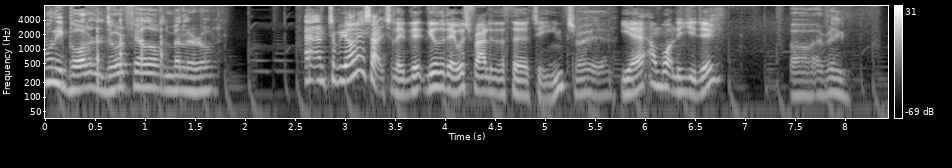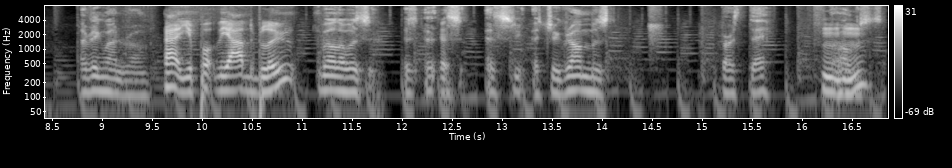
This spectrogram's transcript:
When he bought it, the door fell off in the middle of the road. And to be honest, actually, the, the other day was Friday the 13th. That's right, yeah. Yeah, and what did you do? Oh, everything, everything went wrong. Ah, you put the AdBlue. Well, it was it's it's it's, it's your grandma's birthday, Mm-hmm. August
